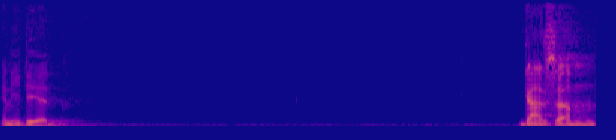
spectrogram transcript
And he did. Guys, um,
